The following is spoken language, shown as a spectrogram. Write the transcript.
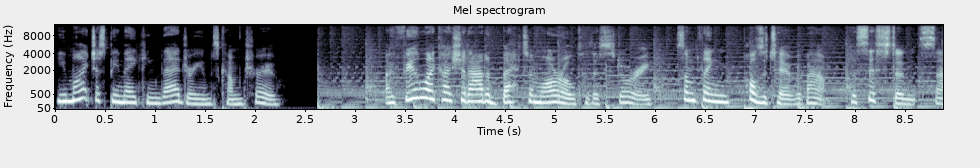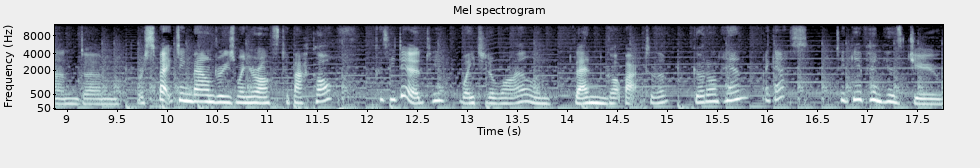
You might just be making their dreams come true. I feel like I should add a better moral to this story. Something positive about persistence and um, respecting boundaries when you're asked to back off. Because he did, he waited a while and then got back to them. Good on him, I guess. To give him his due,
